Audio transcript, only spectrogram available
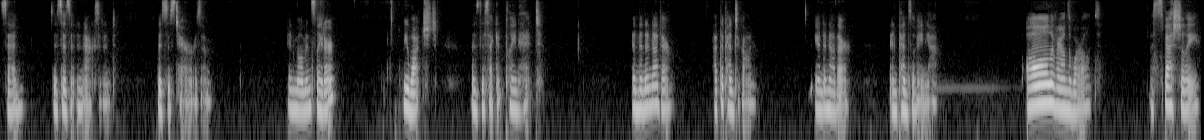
said, This isn't an accident. This is terrorism. And moments later, we watched as the second plane hit. And then another at the Pentagon, and another in Pennsylvania. All around the world, especially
